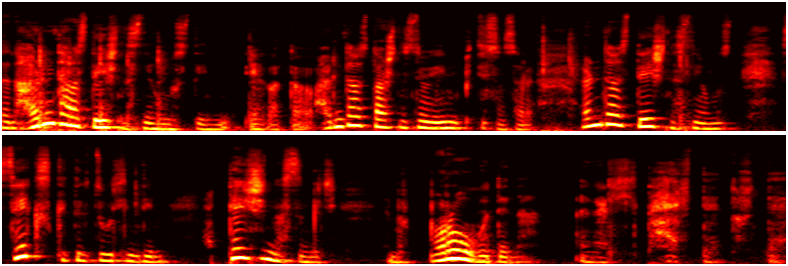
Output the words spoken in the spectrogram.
За 25-аас дээш насны хүмүүст энэ яг одоо 25-аас доош насны энэ бити сонсороо. 25-аас дээш насны хүмүүст секс гэдэг зүйл нь тийм attention насан гэж амар буруу өгöd байна. Ингээл тайртай, дуртай.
